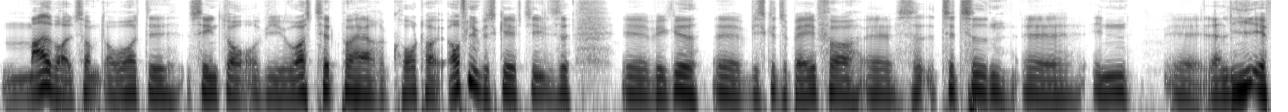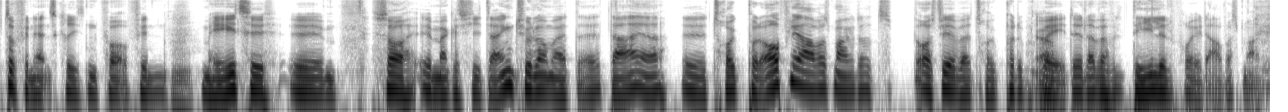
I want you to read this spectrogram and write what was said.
meget voldsomt over det seneste år, og vi er jo også tæt på at have rekordhøj offentlig beskæftigelse, øh, hvilket øh, vi skal tilbage for øh, til tiden øh, inden øh, eller lige efter finanskrisen for at finde mm. mage til. Øh, så øh, man kan sige, at der er ingen tvivl om, at øh, der er øh, tryk på det offentlige arbejdsmarked, og også ved at være tryk på det private, ja. eller i hvert fald dele af det private arbejdsmarked.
